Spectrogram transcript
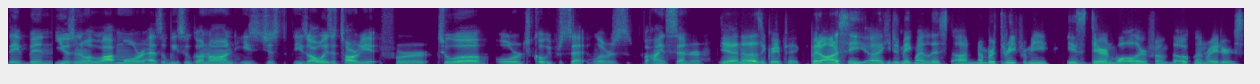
they've been using him a lot more as the weeks have gone on. He's just he's always a target for Tua or Jacoby Brissett, whoever's behind center. Yeah, no, that was a great pick. But honestly, uh, he didn't make my list. Uh, number three for me is Darren Waller from the Oakland Raiders.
